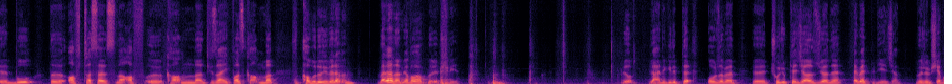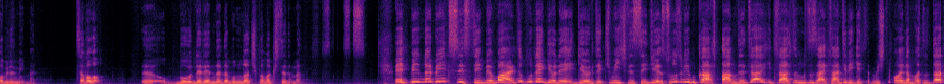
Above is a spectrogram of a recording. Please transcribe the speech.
e, bu e, af tasarısına, af e, kanununa, ceza infaz kanununa kamu ödülü veremem. Veremem, yapamam böyle bir şeyi. Yok. Yani gidip de orada ben e, çocuk tecavüzcülerine evet mi diyeceğim? Böyle bir şey yapabilir miyim ben? Tamam. E, bu nedenle de bunu da açıklamak istedim ben. Evet, bir nöbet sistemi vardı. Buna göre gördük hiç hissediyorsunuz ve bu kapsamda da iddiasımızı zaten dile getirmiştim. Oylamasında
